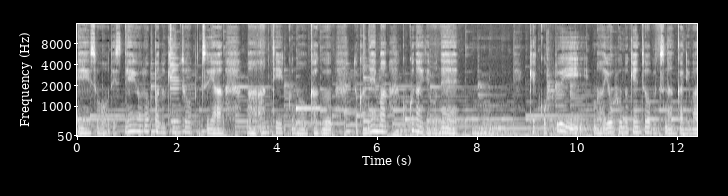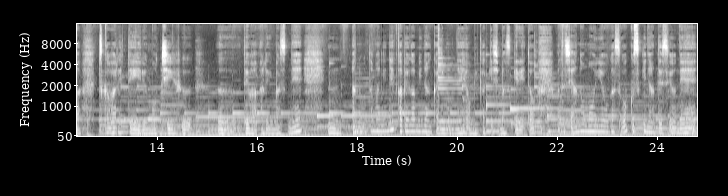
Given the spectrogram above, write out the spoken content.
えー、そうですねヨーロッパの建造物や、まあ、アンティークの家具とかね、まあ、国内でもね、うん、結構古い、まあ、洋風の建造物なんかには使われているモチーフではありますね、うん、あのたまにね壁紙なんかにもねお見かけしますけれど私あの文様がすごく好きなんですよね、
